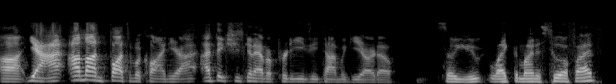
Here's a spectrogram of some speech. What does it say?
uh, yeah, I, am on Fatima Klein here. I, I think she's gonna have a pretty easy time with Gallardo. So you like the minus 205?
